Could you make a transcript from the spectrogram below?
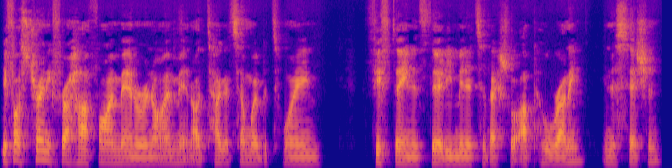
if I was training for a half Ironman or an Ironman, I'd target somewhere between 15 and 30 minutes of actual uphill running in a session.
